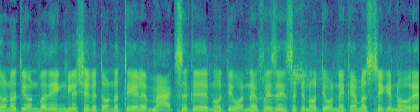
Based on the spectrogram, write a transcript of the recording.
தொண்ணூற்றி ஒன்பது இங்கிலீஷுக்கு தொண்ணூற்றி ஏழு மேக்ஸுக்கு நூற்றி ஒன்று ஃபிசிக்ஸுக்கு நூற்றி ஒன்று கெமிஸ்ட்ரிக்கு நூறு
